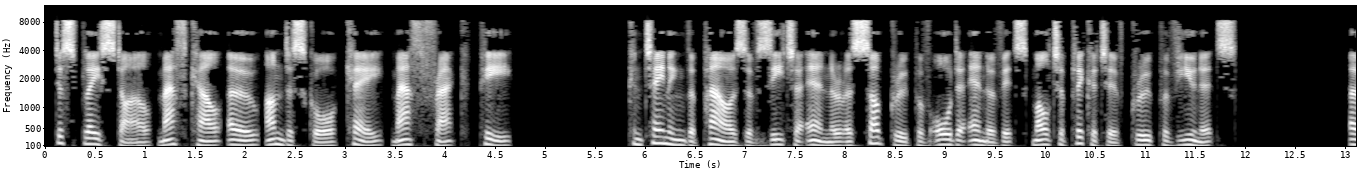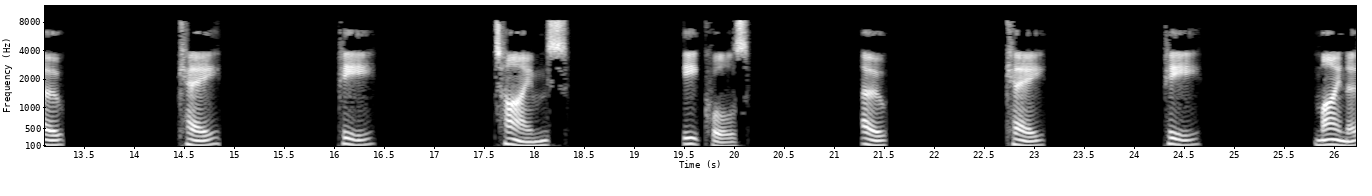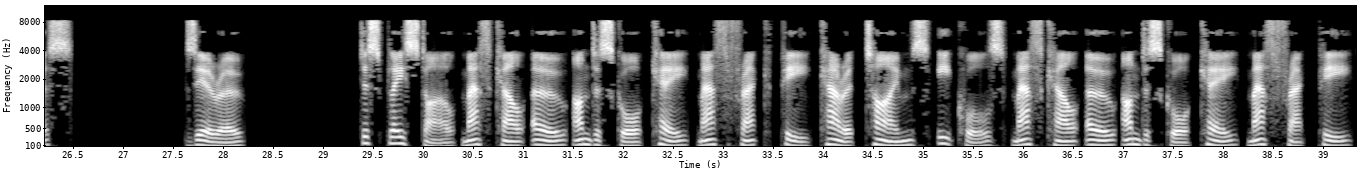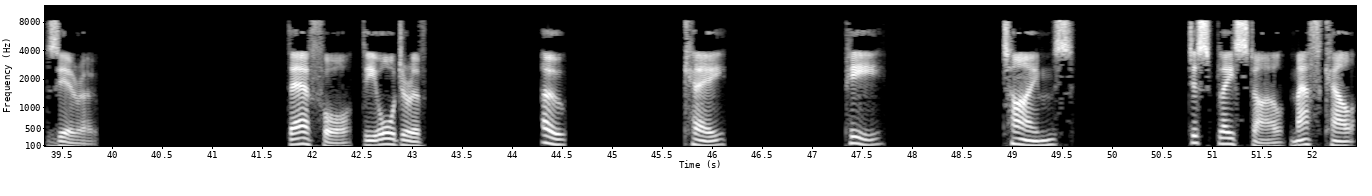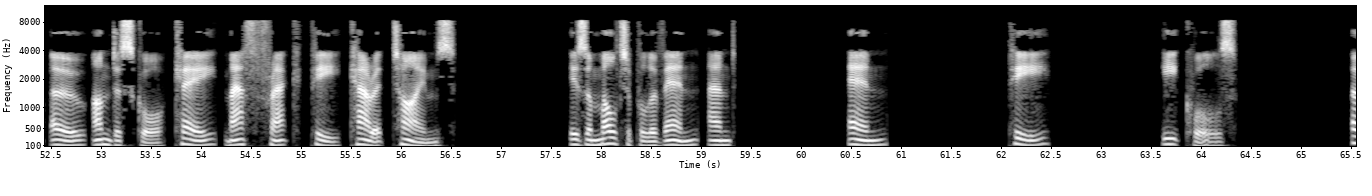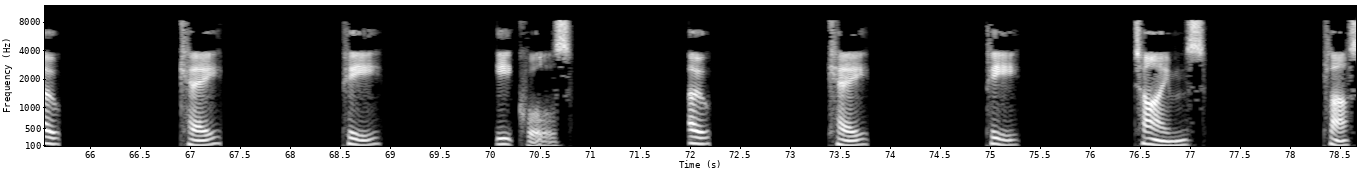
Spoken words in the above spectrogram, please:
display style mathcal O underscore K mathfrak P containing the powers of zeta n are a subgroup of order n of its multiplicative group of units. O K P times equals O K P minus zero display style mathcal o underscore k mathfrak p caret times equals mathcal o underscore k mathfrak p zero. Therefore, the order of o k p times display style mathcal o underscore k mathfrak p caret times is a multiple of n, and n p equals o k p equals o k p times plus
